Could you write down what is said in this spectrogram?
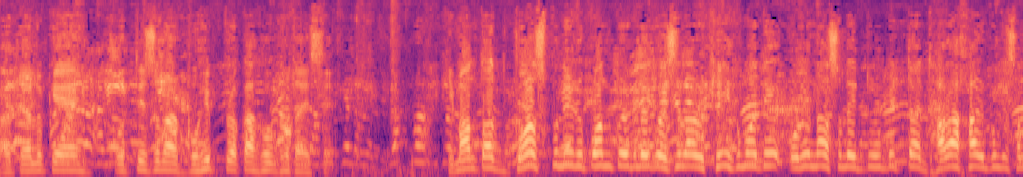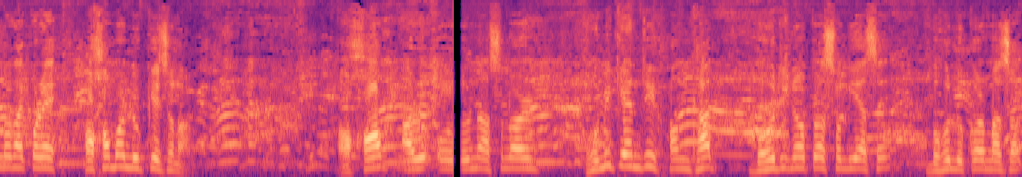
আৰু তেওঁলোকে উত্তেজনাৰ বহিঃপ্ৰকাশো ঘটাইছে। সীমান্তত গছ পুলি ৰোপণ কৰিবলৈ গৈছিল আৰু সেই সময়তে অৰুণাচলী দুৰ্বৃত্তই ধাৰাসাৰ গুলীচালনা কৰে অসমৰ লোককেইজনক। অসম আৰু অৰুণাচলৰ ভূমিকেন্দ্ৰিক সংঘাত বহুদিনৰ পৰা চলি আছে বহু লোকৰ মাজত।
